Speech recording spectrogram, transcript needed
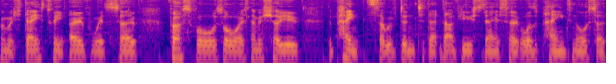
Pretty much day 3 over with, so first of all, as always, let me show you the paints that we've done today, that I've used today, so all the paint and also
